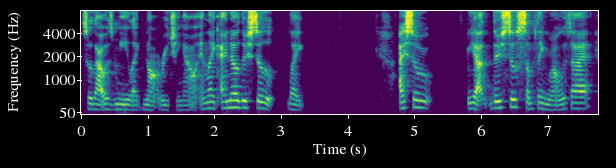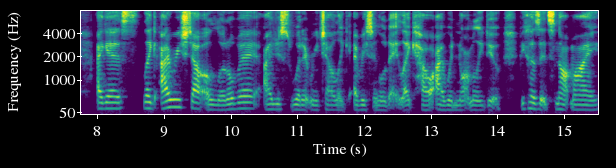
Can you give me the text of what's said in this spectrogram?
So that was me like not reaching out, and like I know there's still like, I still, yeah, there's still something wrong with that. I guess like I reached out a little bit. I just wouldn't reach out like every single day, like how I would normally do, because it's not my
